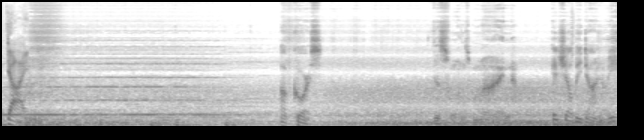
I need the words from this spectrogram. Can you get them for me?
died. Of course. This one's mine. It shall be done. Bring it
